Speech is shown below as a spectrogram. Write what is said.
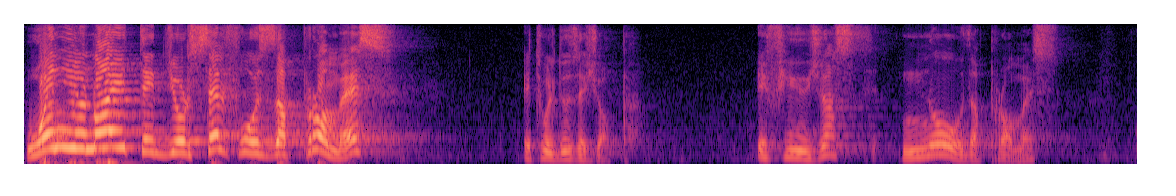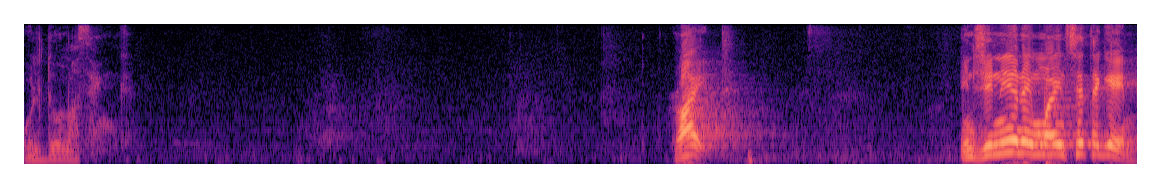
When you united yourself with the promise, it will do the job. If you just know the promise, will do nothing. Right. Engineering mindset again.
